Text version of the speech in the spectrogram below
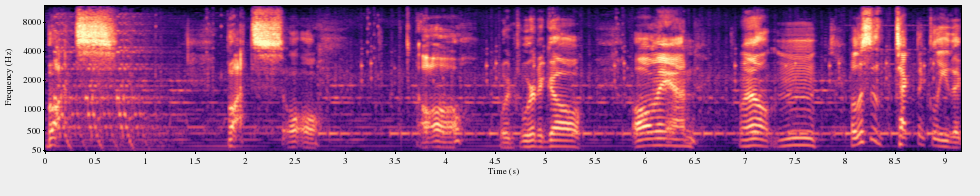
But... But... Uh-oh. Uh-oh. Where, where to go? Oh, man. Well, mm, well, this is technically the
